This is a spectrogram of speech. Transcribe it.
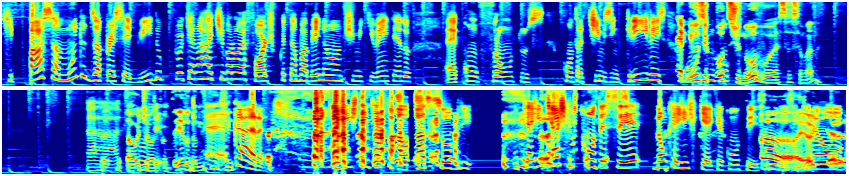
que passa muito desapercebido porque a narrativa não é forte, porque Tampa Bay não é um time que vem tendo é, confrontos contra times incríveis. É Bills e Colts de novo essa semana? Ah, tá o. Jonathan Taylor? Não É, entendi. cara, a gente tem que falar sobre o que a gente acha que vai acontecer, não o que a gente quer que aconteça. Ah, não é o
